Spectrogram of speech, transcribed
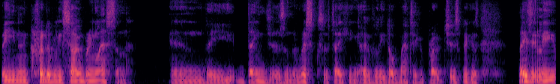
been an incredibly sobering lesson in the dangers and the risks of taking overly dogmatic approaches because basically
